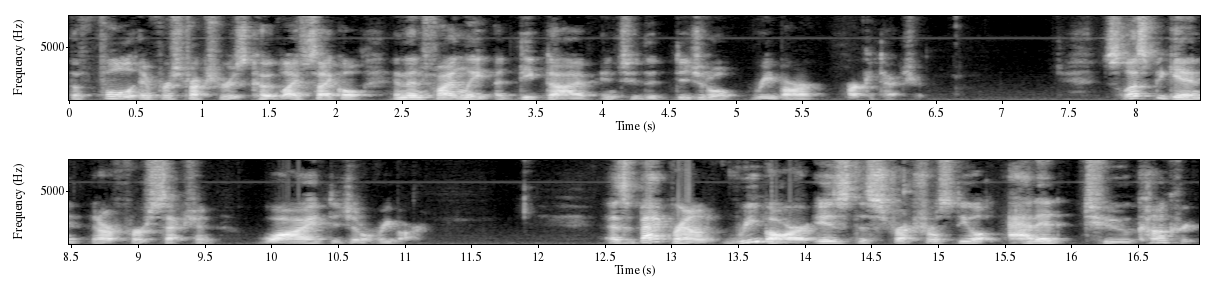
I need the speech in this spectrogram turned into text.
the full infrastructure as code lifecycle, and then finally a deep dive into the digital rebar architecture. So let's begin in our first section, why digital rebar? As a background, rebar is the structural steel added to concrete.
